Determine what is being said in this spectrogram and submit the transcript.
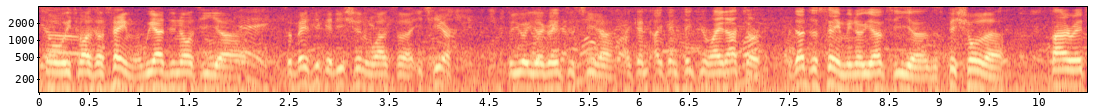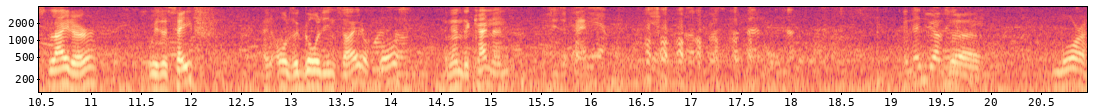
So it was the same. We had, you know, the uh, the basic edition was uh, it's here. So you, you're going to see that. I can I can take you right after. But that's the same. You know, you have the uh, the special uh, pirate slider with a safe and all the gold inside, of course, and then the cannon, which is a pen. Yeah, of course it's a pen. And then you have the more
